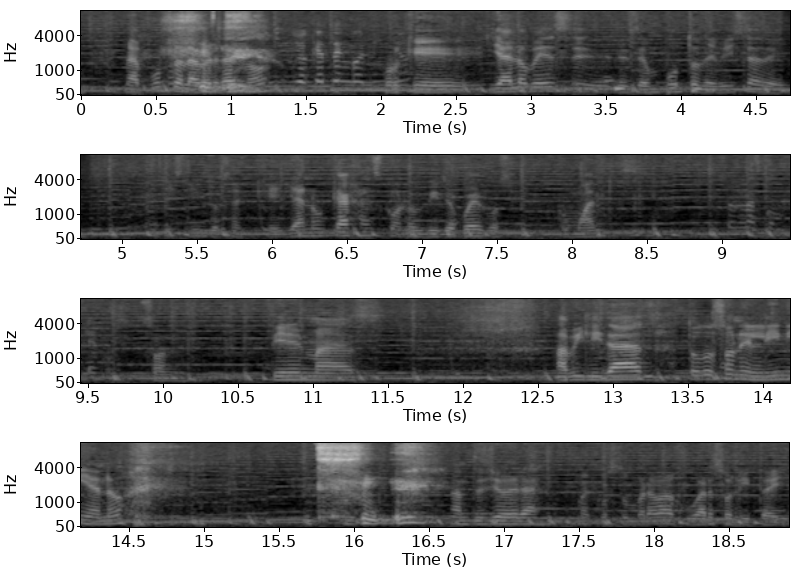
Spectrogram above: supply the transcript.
me apunto, la verdad, ¿no? Yo que tengo niños. Porque ya lo ves eh, desde un punto de vista de distinto, o sea, que ya no encajas con los videojuegos como antes. son más complejos. Son tienen más habilidad, todos son en línea, ¿no? Antes yo era me acostumbraba a jugar solito ahí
